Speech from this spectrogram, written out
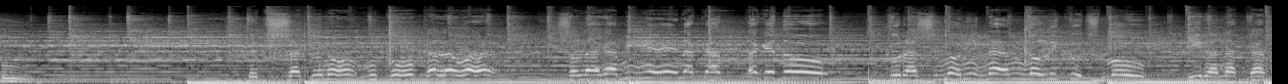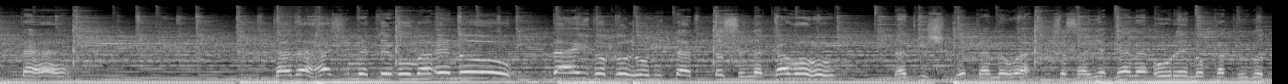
く。鉄柵の向こうからは空が見えなかったけど暮らすのに何の理屈もいらなかった。ただ初めてお前の台所に立った背中を抱きしめたのはささやかな俺の覚悟だっ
